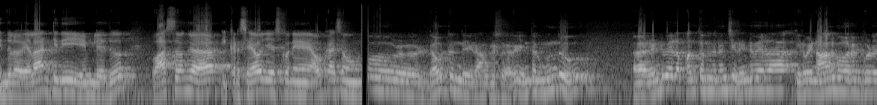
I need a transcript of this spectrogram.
ఇందులో ఎలాంటిది ఏం లేదు. వాస్తవంగా ఇక్కడ సేవ చేసుకునే అవకాశం డౌట్ ఉంది రామకృష్ణ గారు. ఇంతకుముందు రెండు వేల పంతొమ్మిది నుంచి రెండు వేల ఇరవై నాలుగు వరకు కూడా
